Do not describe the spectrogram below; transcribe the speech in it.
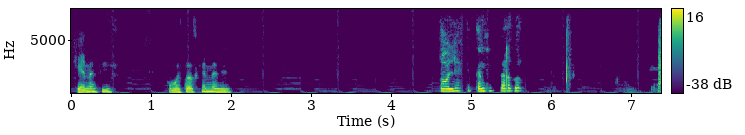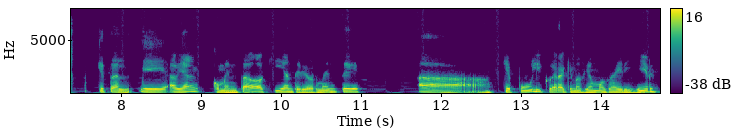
Génesis. ¿Cómo estás, Génesis? Hola, ¿qué tal, Ricardo? ¿Qué tal? Eh, habían comentado aquí anteriormente a qué público era que nos íbamos a dirigir.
